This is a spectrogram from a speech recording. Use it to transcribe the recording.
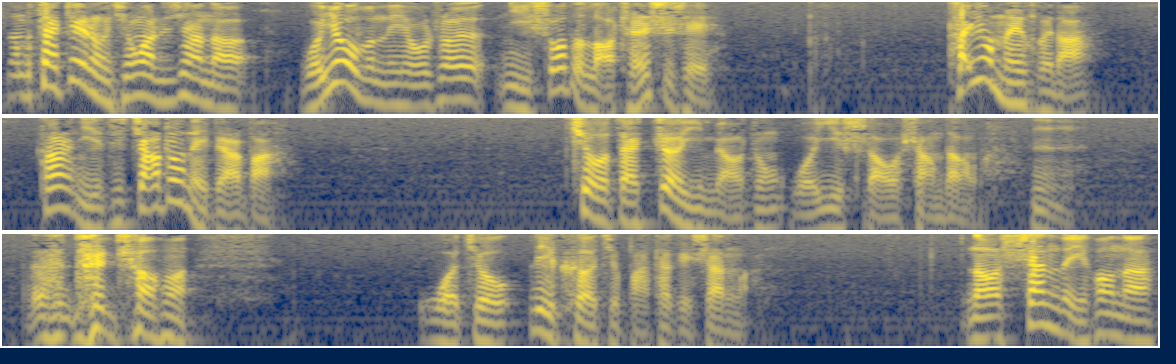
那么在这种情况之下呢，我又问了一下，我说：“你说的老陈是谁？”他又没回答。他说：“你在加州那边吧？”就在这一秒钟，我意识到我上当了。嗯。呃，知道吗？我就立刻就把他给删了。那么删了以后呢，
